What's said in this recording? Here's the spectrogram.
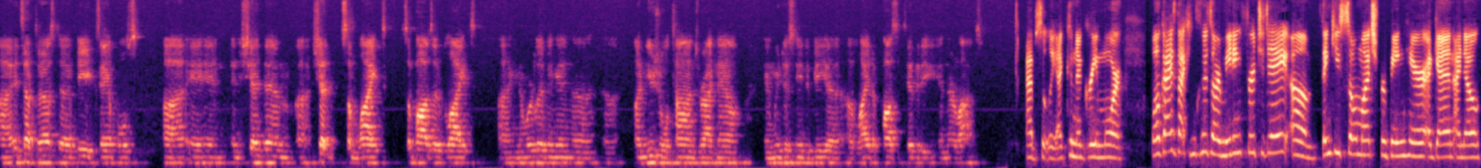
uh, it's up to us to be examples and and shed them uh, shed some light, some positive light. Uh, you know, we're living in uh, unusual times right now, and we just need to be a, a light of positivity in their lives. Absolutely. I couldn't agree more. Well, guys, that concludes our meeting for today. Um, thank you so much for being here again. I know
